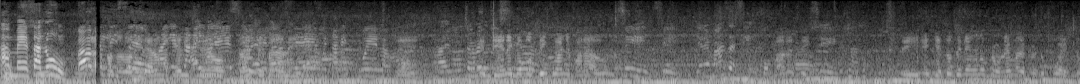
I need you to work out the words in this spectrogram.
Amén. Salud. Tiene como cinco años parado. Sí, sí. Tiene más de cinco. Más de cinco. Sí. Sí, es que estos tenían unos problemas de presupuesto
